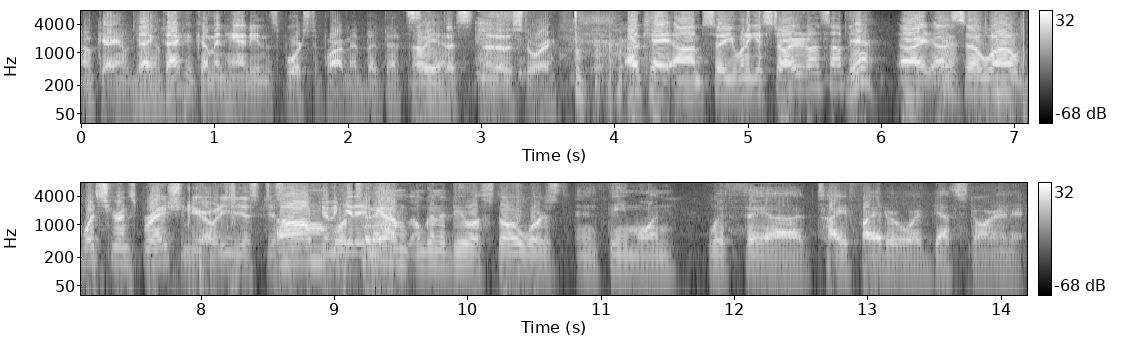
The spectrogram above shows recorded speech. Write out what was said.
Okay, that, Yeah. that could come in handy in the sports department, but that's Oh, yeah. that's another story. okay, um, so you want to get started on something? Yeah. All right. Uh, Yeah. so, uh, what's your inspiration here? What are you just just Um, gonna well, get today I'm. I'm going to do a Star Wars in theme one with a uh, Tie Fighter or a Death Star in it.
